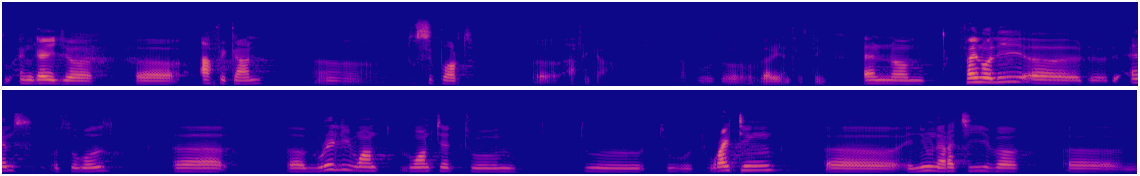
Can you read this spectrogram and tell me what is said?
to engage uh, uh, African uh, to support Africa. That was very interesting. And um, Finally, uh, the, the, aims also was uh, uh, really want, wanted to, to, to, to writing a new narrative um,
